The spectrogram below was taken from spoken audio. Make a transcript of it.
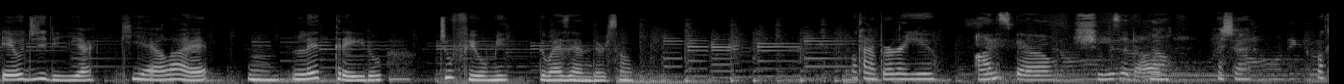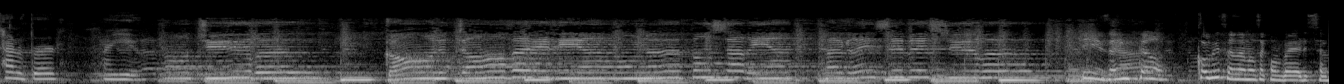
eu diria que ela é um letreiro de um filme do Wes Anderson. What kind of bird are you? I'm Sparrow. She's a dog. No, I said, what kind of bird are you? Quand le temps va et vient, on ne pense à rien. Isa, então, começando a nossa conversa,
